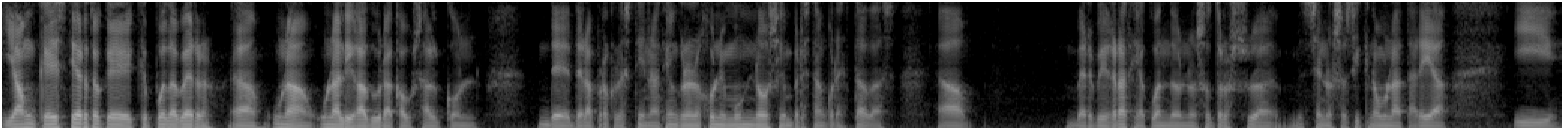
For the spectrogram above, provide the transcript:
y aunque es cierto que, que puede haber eh, una, una, ligadura causal con de, la procrastinación con el honeymoon, no siempre están conectadas. Uh, verbigracia, cuando nosotros eh, se nos asigna una tarea y,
